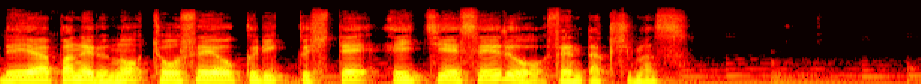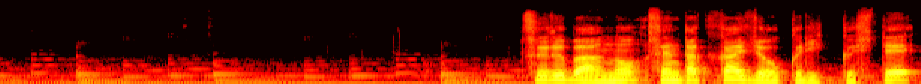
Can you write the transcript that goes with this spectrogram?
レイヤーパネルの調整をクリックして HSL を選択します。ツールバーの選択解除をクリックして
